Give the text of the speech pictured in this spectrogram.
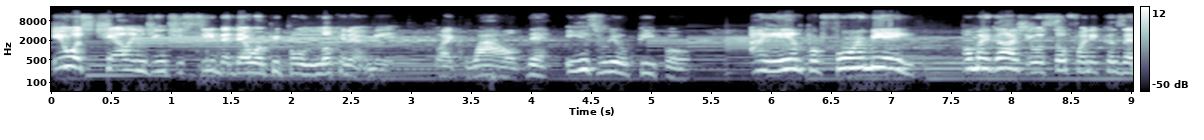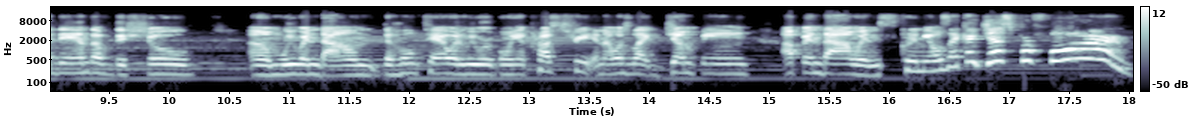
It was challenging to see that there were people looking at me like, wow, there is real people. I am performing. Oh my gosh, it was so funny because at the end of the show, um, we went down the hotel and we were going across the street, and I was like jumping up and down and screaming. I was like, I just performed.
